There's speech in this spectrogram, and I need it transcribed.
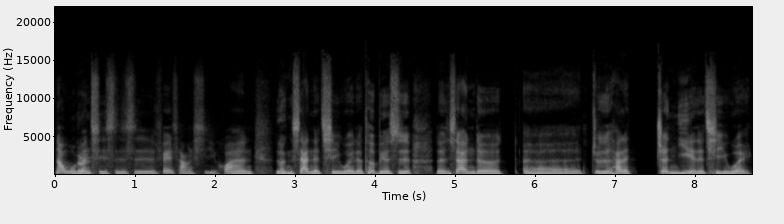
那我们其实是非常喜欢冷杉的气味的，特别是冷杉的呃，就是它的针叶的气味。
